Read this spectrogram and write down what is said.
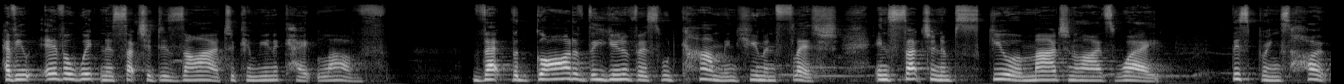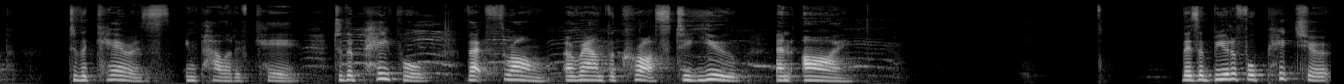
Have you ever witnessed such a desire to communicate love? That the God of the universe would come in human flesh in such an obscure, marginalised way. This brings hope to the carers in palliative care, to the people that throng around the cross, to you and I. There's a beautiful picture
